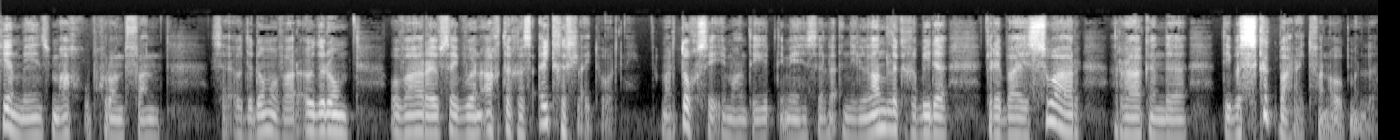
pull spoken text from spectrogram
geen mens mag op grond van sy ouderdom of haar ouderdom of waar hy of sy woonagtig is uitgesluit word nie. Maar tog sê iemand hier die mense in die landelike gebiede kry baie swaar rakende die beskikbaarheid van hulpmiddels.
